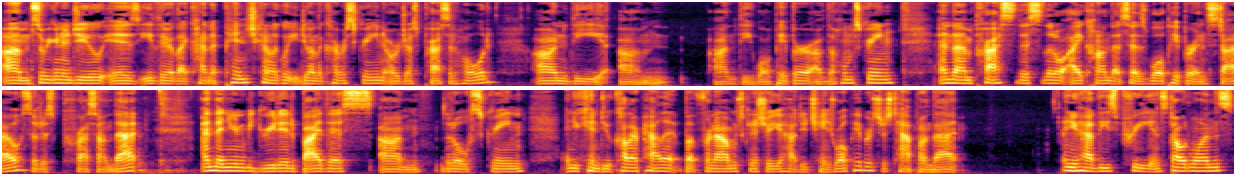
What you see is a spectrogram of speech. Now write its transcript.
Um, so what you're going to do is either like kind of pinch, kind of like what you do on the cover screen, or just press and hold on the um, on the wallpaper of the home screen and then press this little icon that says wallpaper and style so just press on that and then you're going to be greeted by this um, little screen and you can do color palette but for now I'm just going to show you how to change wallpapers. Just tap on that. And you have these pre-installed ones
